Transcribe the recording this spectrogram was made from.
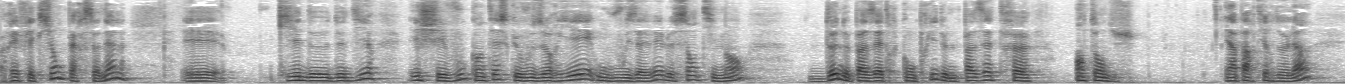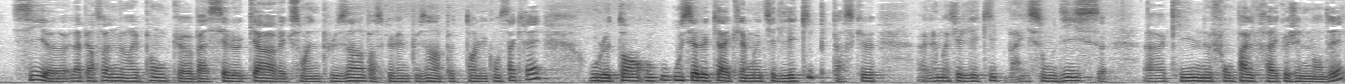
réflexion personnelle et qui est de, dire, et chez vous, quand est-ce que vous auriez ou vous avez le sentiment de ne pas être compris, de ne pas être entendu? Et à partir de là, si euh, la personne me répond que bah, c'est le cas avec son N plus 1 parce que le N plus 1 a peu de temps à lui consacrer, ou, ou, c'est le cas avec la moitié de l'équipe parce que euh, la moitié de l'équipe, bah, ils sont 10 euh, qui ne font pas le travail que j'ai demandé,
